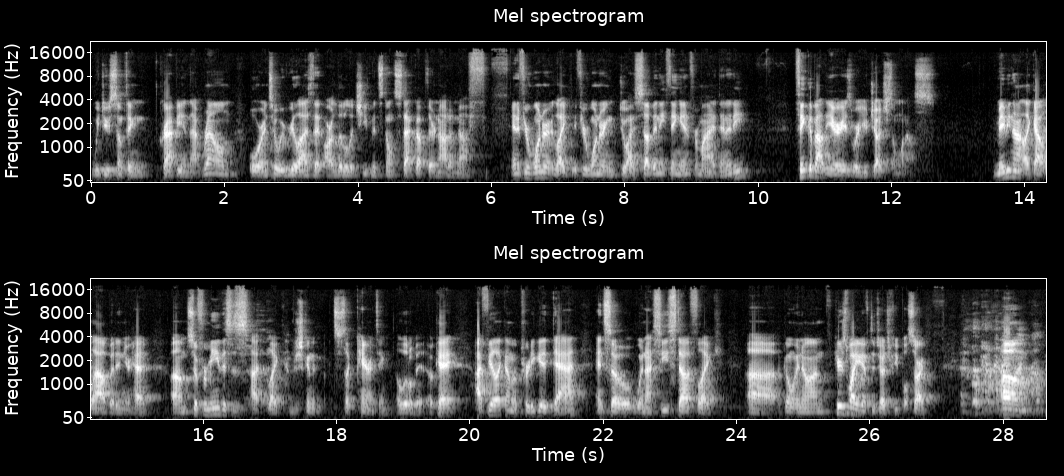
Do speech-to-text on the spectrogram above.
we do something crappy in that realm or until we realize that our little achievements don't stack up, they're not enough. And if you're wondering, like, if you're wondering, do I sub anything in for my identity? Think about the areas where you judge someone else. Maybe not like out loud, but in your head. Um, so for me, this is uh, like, I'm just gonna, it's just like parenting a little bit, okay? I feel like I'm a pretty good dad. And so when I see stuff like uh, going on, here's why you have to judge people. Sorry. Um,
